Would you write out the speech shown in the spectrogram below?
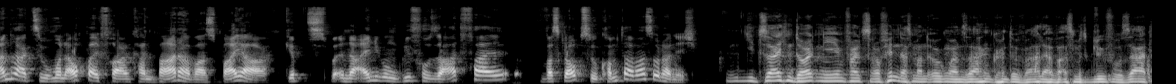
andere Aktie, wo man auch bald fragen kann, war da was? Bayer? Gibt es der Einigung Glyphosat-Fall? Was glaubst du, kommt da was oder nicht? Die Zeichen deuten jedenfalls darauf hin, dass man irgendwann sagen könnte, war da was mit Glyphosat.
